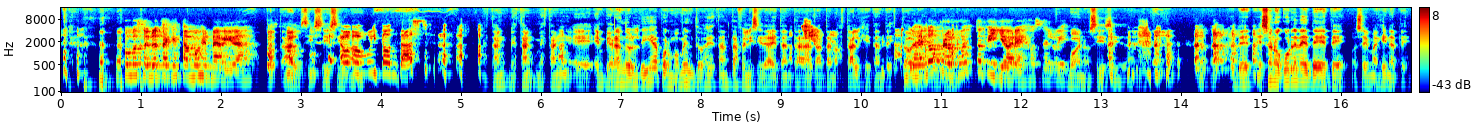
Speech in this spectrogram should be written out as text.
¿Cómo se nota que estamos en Navidad? Total, sí, sí, sí. Estamos muy tontas. Me están, me están, me están eh, empeorando el día por momentos, ¿eh? Tanta felicidad y tanta, tanta nostalgia y tanta historia. Nos hemos propuesto que llores, José Luis. Bueno, sí, sí. eso no ocurre desde ET, o sea, imagínate.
